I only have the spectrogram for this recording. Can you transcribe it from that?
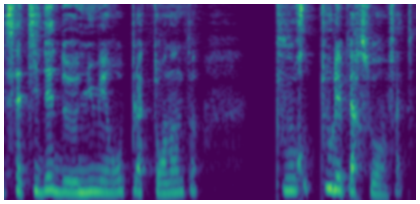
cette idée de numéro plaque tournante pour tous les persos en fait.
